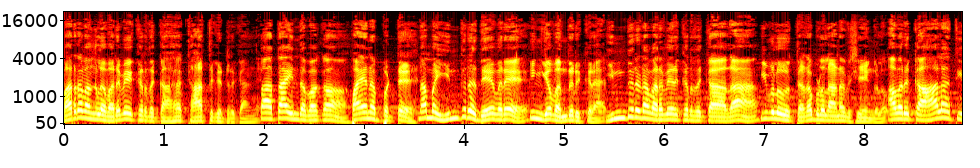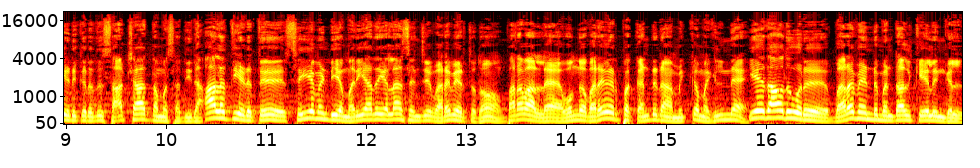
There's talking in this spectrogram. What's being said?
வர்றவங்களை வரவேற்கிறதுக்காக காத்துக்கிட்டு இருக்காங்க. பார்த்தா இந்த பக்கம் பயணப்பட்டு நம்ம இந்திர தேவரே இங்க வந்திருக்கிறார். இந்திரனை வரவேற்கிறதுக்காக தான் இவ்வளவு தடபுடலான விஷயங்களும். அவருக்கு ஆலத்தி எடுக்கிறது சாட்சாத் நம்ம சதிதான் ஆலத்தி எடுத்து செய்ய வேண்டிய மரியாதையெல்லாம் செஞ்சு வரவேற்றதும் பரவாயில்ல. உங்க வரவேற்பை கண்டு நான் மிக்க மகிழ்ந்தேன். ஏதாவது ஒரு வர வேண்டும் என்றால் கேளுங்கள்.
